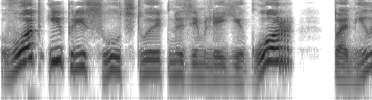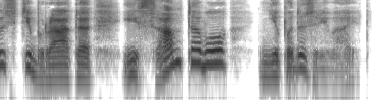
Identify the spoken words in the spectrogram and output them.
Вот и присутствует на земле Егор по милости брата, и сам того не подозревает.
